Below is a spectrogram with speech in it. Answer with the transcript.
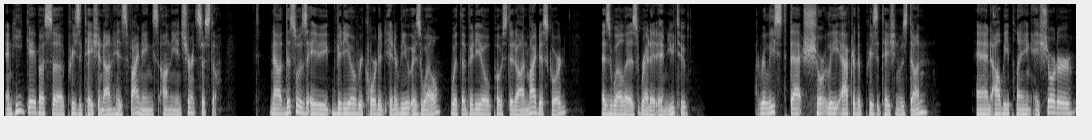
and he gave us a presentation on his findings on the insurance system. Now, this was a video recorded interview as well, with a video posted on my Discord as well as Reddit and YouTube. I released that shortly after the presentation was done, and I'll be playing a shorter,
